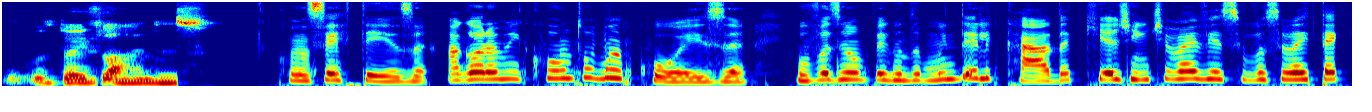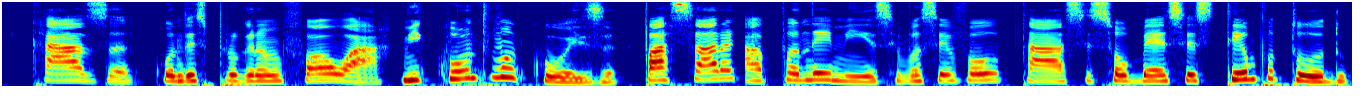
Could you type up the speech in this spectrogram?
os dois lados. Com certeza. Agora me conta uma coisa. Vou fazer uma pergunta muito delicada que a gente vai ver se você vai ter casa quando esse programa for ao ar. Me conta uma coisa. Passar a pandemia, se você voltasse, soubesse esse tempo todo,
